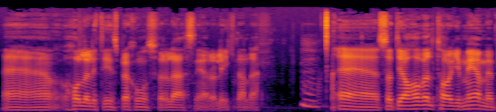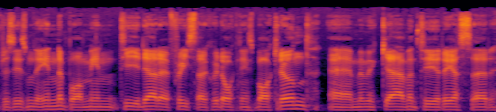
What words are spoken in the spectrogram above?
Eh, håller lite inspirationsföreläsningar och liknande. Eh, så att jag har väl tagit med mig, precis som du är inne på, min tidigare freestyle-skidåkningsbakgrund eh, med mycket äventyr, resor,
